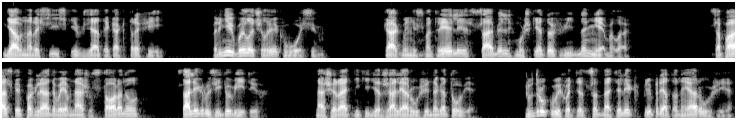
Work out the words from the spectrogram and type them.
явно российские, взятые как трофей. При них было человек восемь. Как мы ни смотрели, сабель, мушкетов видно не было. С опаской, поглядывая в нашу сторону, стали грузить убитых. Наши ратники держали оружие наготове. Вдруг выхватят с дна телег припрятанное оружие.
